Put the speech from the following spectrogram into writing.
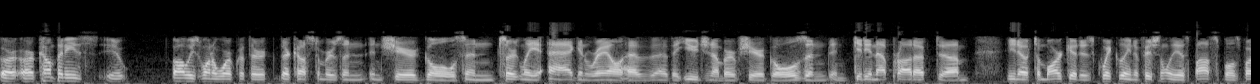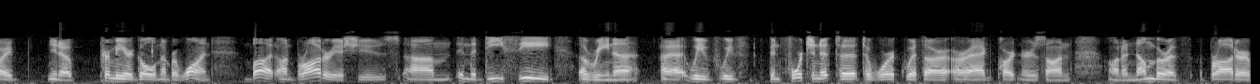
our, our companies, you know, always want to work with their their customers and, and share goals. And certainly, ag and rail have, have a huge number of shared goals. And, and getting that product, um, you know, to market as quickly and efficiently as possible is probably you know premier goal number one. But on broader issues, um, in the DC arena, uh, we've we've been fortunate to, to work with our, our ag partners on on a number of broader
